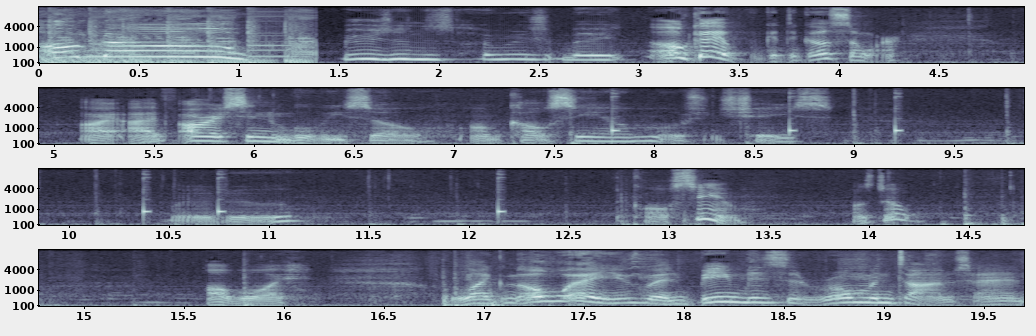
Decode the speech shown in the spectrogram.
Oh no! Reasons, cyberspace. Okay, we get to go somewhere. Alright, I've already seen the movie, so um, Coliseum, Ocean Chase. What do I do? Coliseum. Let's go. Oh boy. Like no way, you've been beamed into Roman times and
